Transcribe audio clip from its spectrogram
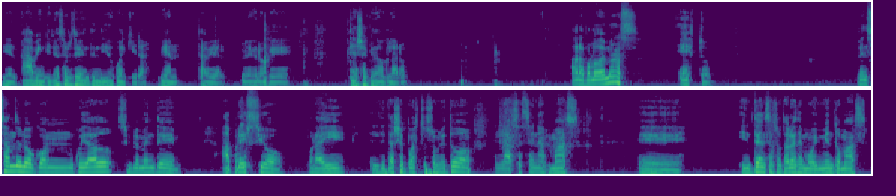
Bien, ah, bien, quería había entendido cualquiera. Bien, está bien. Me alegro que te haya quedado claro. Ahora, por lo demás, esto. Pensándolo con cuidado, simplemente aprecio por ahí el detalle puesto, sobre todo en las escenas más eh, intensas o tal vez de movimiento más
